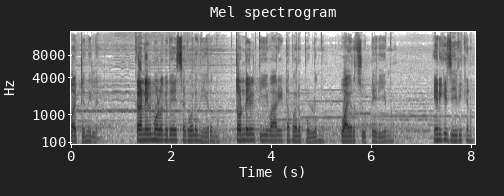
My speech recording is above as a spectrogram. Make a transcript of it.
പറ്റുന്നില്ല. കണ്ണിൽ മുളക് തേച്ച പോലെ നീറുന്നു. തൊണ്ടയിൽ തീവാറിയിട്ട പോലെ പൊള്ളുന്നു. വയർ ചുട്ടെരിയുന്നു. എനിക്ക് ജീവിക്കണം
